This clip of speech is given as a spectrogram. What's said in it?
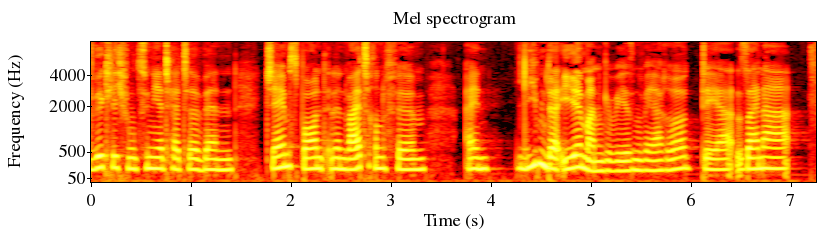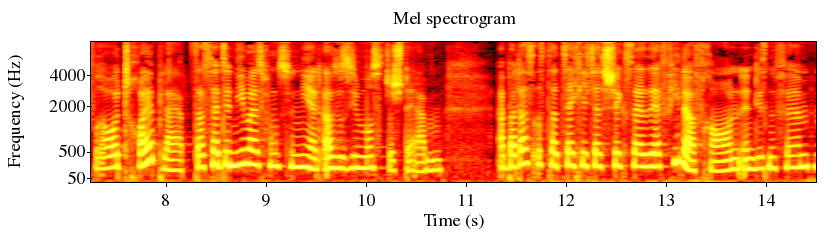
wirklich funktioniert hätte, wenn James Bond in den weiteren Filmen ein liebender Ehemann gewesen wäre, der seiner Frau treu bleibt. Das hätte niemals funktioniert, also sie musste sterben. Aber das ist tatsächlich das Schicksal sehr vieler Frauen in diesen Filmen,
